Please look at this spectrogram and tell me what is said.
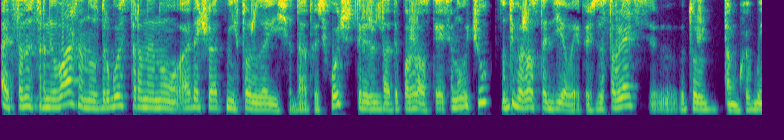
это с одной стороны важно, но с другой стороны, ну, это еще от них тоже зависит, да, то есть хочешь ты результаты, пожалуйста, я тебя научу, но ты, пожалуйста, делай. То есть заставлять э, тоже там как бы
